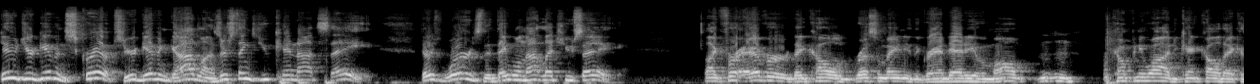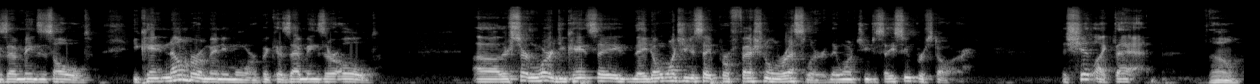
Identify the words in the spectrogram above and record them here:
Dude, you're giving scripts, you're giving guidelines. There's things you cannot say. There's words that they will not let you say. Like forever, they called WrestleMania the granddaddy of them all. Company wide, you can't call that because that means it's old. You can't number them anymore because that means they're old. Uh, there's certain words you can't say. They don't want you to say professional wrestler. They want you to say superstar. The shit like that. Oh,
